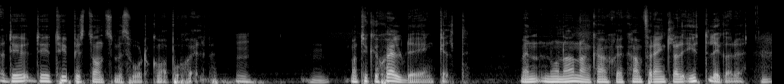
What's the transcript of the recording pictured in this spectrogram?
det, det, är typiskt sånt som är svårt att komma på själv. Mm. Mm. Man tycker själv det är enkelt. Men någon annan kanske kan förenkla det ytterligare. Mm.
